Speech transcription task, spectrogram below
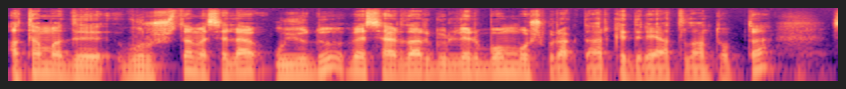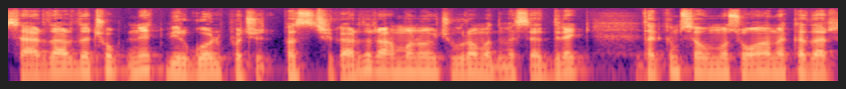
atamadığı vuruşta mesela uyudu ve Serdar Güller'i bomboş bıraktı arka direğe atılan topta. Serdar da çok net bir gol pası çıkardı. Rahmanovic vuramadı. Mesela direkt takım savunması o ana kadar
